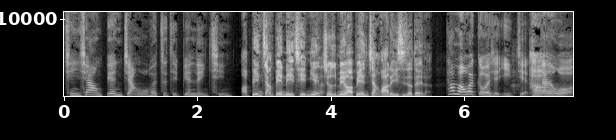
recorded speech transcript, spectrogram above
倾向边讲，我会自己边理清。啊，边讲边理清，你也就是没有要别人讲话的意思就对了。他们会给我一些意见，哈但是我。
